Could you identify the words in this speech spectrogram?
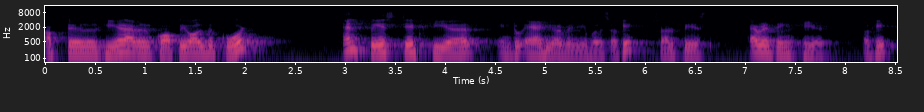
up till here, I will copy all the code and paste it here into add your variables. Okay. So I'll paste everything here. Okay.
